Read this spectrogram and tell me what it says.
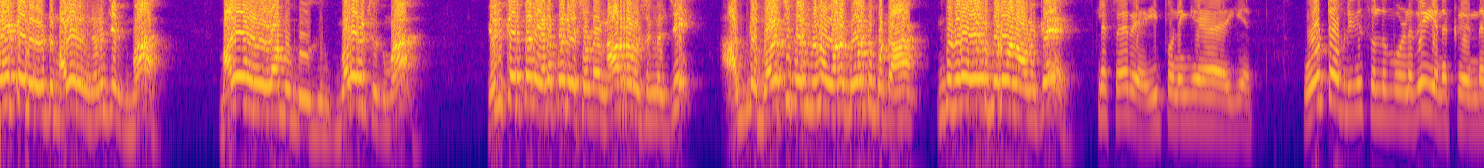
தேக்கம் ஏற்பட்டு மழையில நினைஞ்சிருக்குமா? மழையில நினையாம முளை இருக்குமா எதுக்கு எடுத்தாலும் எடப்பாடியை சொல்ற நாலரை வருஷம் கழிச்சு. அந்த முளைச்சு போயிருந்தா உனக்கு ஓட்டு போட்டான் இந்த தடவை ஓட்டு போடுவானா உனக்கு? இல்ல சார் இப்போ நீங்க ஓட்டு அப்படின்னு சொல்லும் பொழுது எனக்கு இந்த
